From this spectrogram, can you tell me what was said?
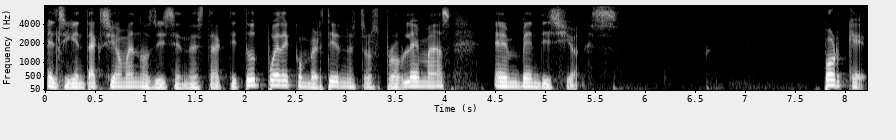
El siguiente axioma nos dice, nuestra actitud puede convertir nuestros problemas en bendiciones. ¿Por qué?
